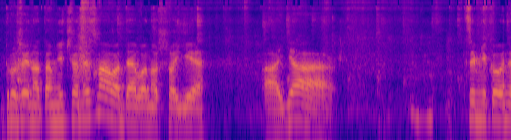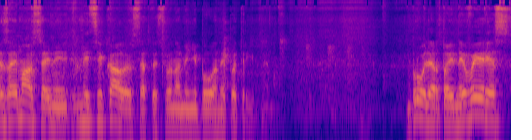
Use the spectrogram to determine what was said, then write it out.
Дружина там нічого не знала, де воно що є. А я цим ніколи не займався і не, не цікавився, тобто воно мені було не потрібним. Бройлер той не виріс.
